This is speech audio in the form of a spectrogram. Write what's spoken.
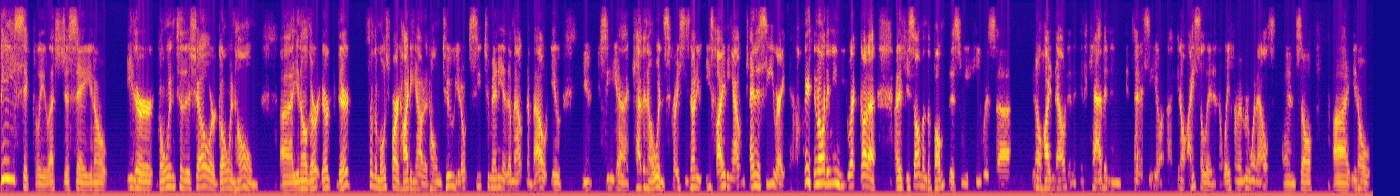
basically, let's just say, you know, either going to the show or going home. Uh, you know, they're they're they're for the most part hiding out at home too. You don't see too many of them out and about. You you see uh, Kevin Owens, Christ, he's not even, he's hiding out in Tennessee right now. you know what I mean? He went got a if you saw him on the bump this week, he was uh, you know hiding out in, in a cabin in, in Tennessee, uh, you know, isolated away from everyone else. And so, uh, you know,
